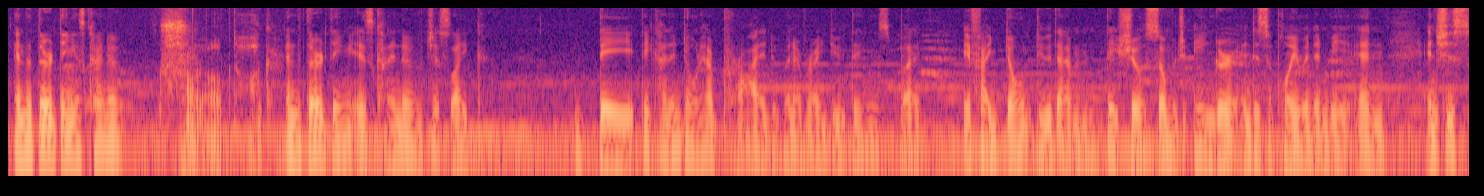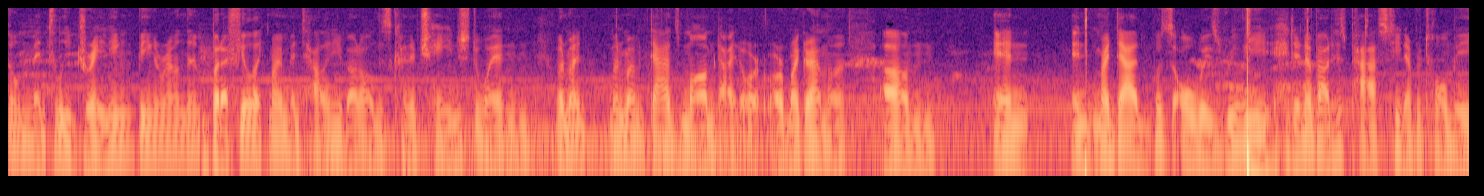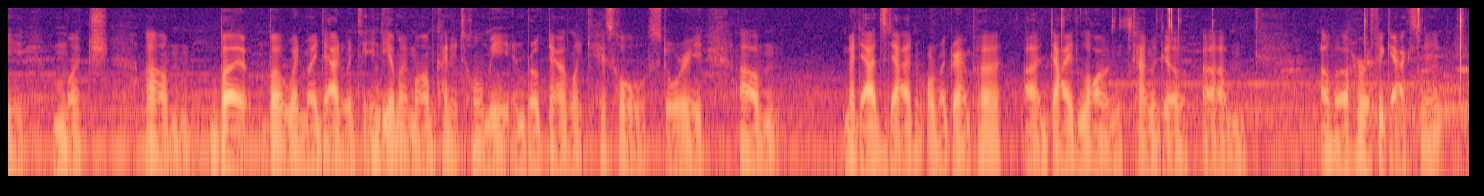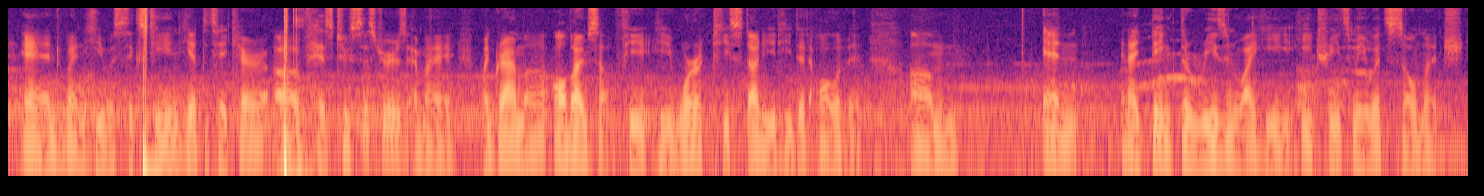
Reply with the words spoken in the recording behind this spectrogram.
and the third thing is kind of shut up, dog. And the third thing is kind of just like they they kind of don't have pride whenever I do things, but if I don't do them, they show so much anger and disappointment in me, and and it's just so mentally draining being around them. But I feel like my mentality about all this kind of changed when when my when my dad's mom died or, or my grandma, um, and and my dad was always really hidden about his past. He never told me much. Um, but but when my dad went to India, my mom kind of told me and broke down like his whole story. Um, my dad's dad or my grandpa uh, died long time ago um, of a horrific accident. And when he was 16 he had to take care of his two sisters and my, my grandma all by himself. He, he worked he studied he did all of it. Um, and and i think the reason why he, he treats me with so much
